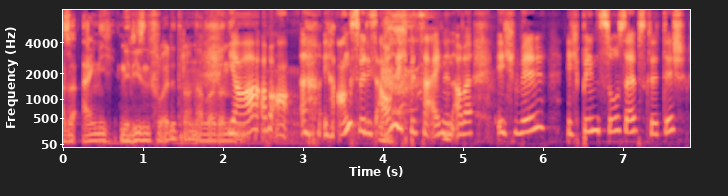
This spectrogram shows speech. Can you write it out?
Also eigentlich eine Riesenfreude dran, aber dann. Ja, aber äh, Angst würde ich es auch nicht bezeichnen, aber ich will, ich bin so selbstkritisch,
